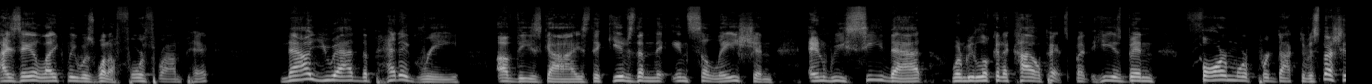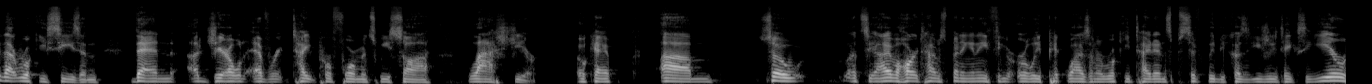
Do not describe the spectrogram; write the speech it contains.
Isaiah likely was what a fourth round pick. Now you add the pedigree of these guys that gives them the insulation. And we see that when we look at a Kyle Pitts, but he has been far more productive, especially that rookie season, than a Gerald Everett type performance we saw last year. Okay. Um, so let's see. I have a hard time spending anything early pick wise on a rookie tight end specifically because it usually takes a year.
